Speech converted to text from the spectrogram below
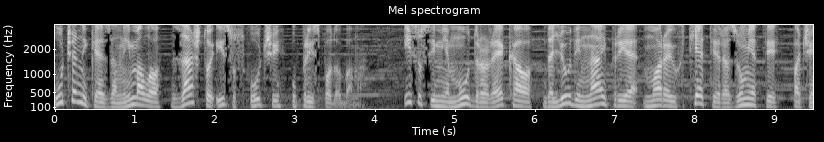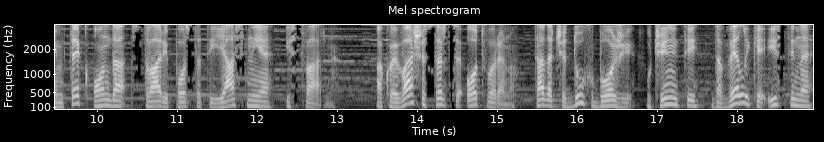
Učenike je zanimalo zašto Isus uči u prispodobama. Isus im je mudro rekao da ljudi najprije moraju htjeti razumjeti, pa će im tek onda stvari postati jasnije i stvarne. Ako je vaše srce otvoreno, tada će duh Božji učiniti da velike istine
